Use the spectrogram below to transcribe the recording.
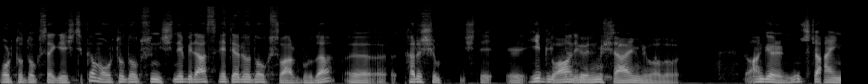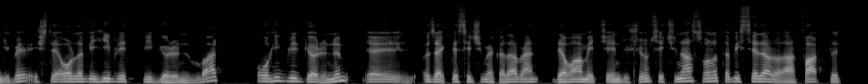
ortodoksa geçtik ama ortodoksun içinde biraz heterodoks var burada. E, karışım işte e, hibrit. Doğan görünmüş Şahin gibi oluyor. Doğan görünmüş Şahin gibi. İşte orada bir hibrit bir görünüm var. O hibrit görünüm e, özellikle seçime kadar ben devam edeceğini düşünüyorum. Seçimden sonra tabii senaryolar farklı.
